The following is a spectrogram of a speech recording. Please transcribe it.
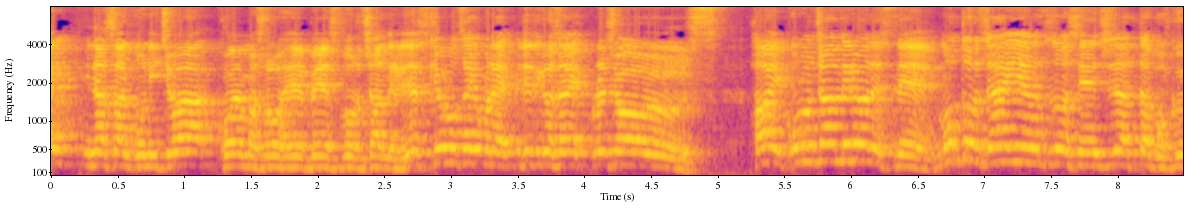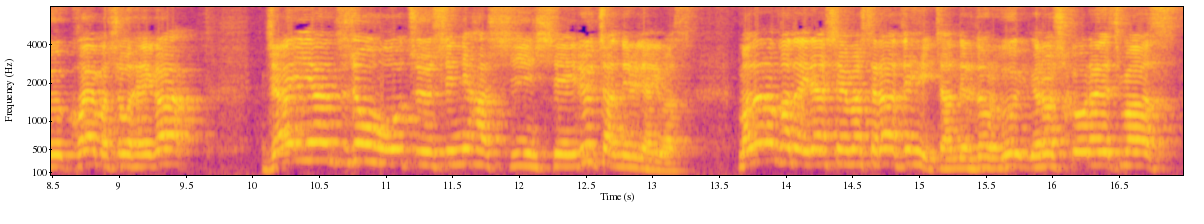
い、皆さんこんにちは。小山翔平ベースボールチャンネルです。今日も最後まで見ててください。お願いします。はい、このチャンネルはですね、元ジャイアンツの選手だった僕、小山翔平が、ジャイアンツ情報を中心に発信しているチャンネルになります。まだの方いらっしゃいましたら、ぜひチャンネル登録よろしくお願いします。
